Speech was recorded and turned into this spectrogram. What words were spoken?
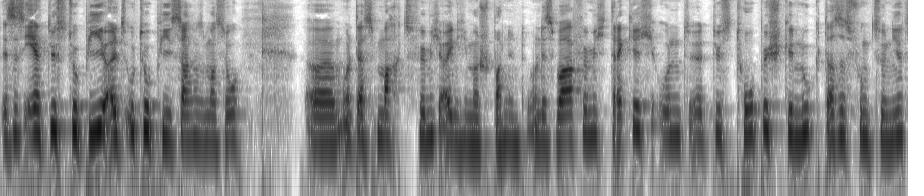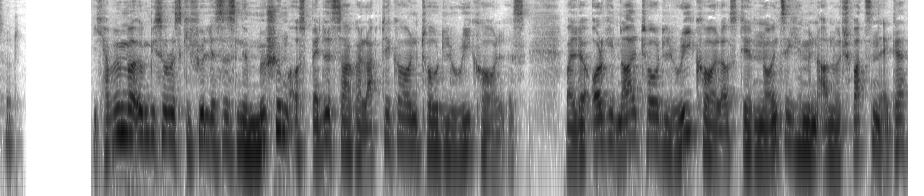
es ist eher Dystopie als Utopie, sagen wir mal so. Ähm, und das macht für mich eigentlich immer spannend. Und es war für mich dreckig und äh, dystopisch genug, dass es funktioniert hat. Ich habe immer irgendwie so das Gefühl, dass es eine Mischung aus Battlestar Galactica und Total Recall ist. Weil der Original Total Recall aus den 90ern mit Arnold Schwarzenegger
